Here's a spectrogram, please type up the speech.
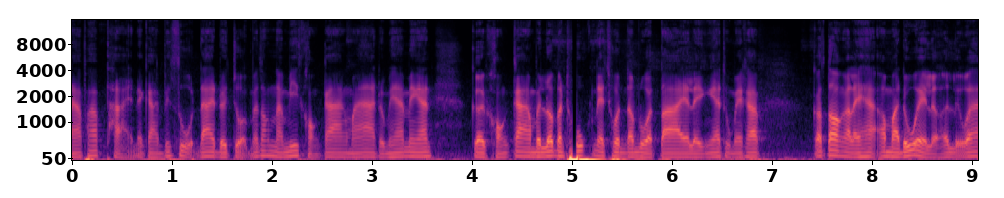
นะภาพถ่ายในการพิสูจน์ได้โดยโจทย์ไม่ต้องนำมีดของกลางมาถูกไหมฮะไม่งั้นเกิดของกลางเป็นรถบรรทุกเนี่ยชนตำรวจตายอะไรอย่างเงี้ยถูกไหมครับ ก็ต้องอะไรฮะเอามาด้วยเหรอหรือว่า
